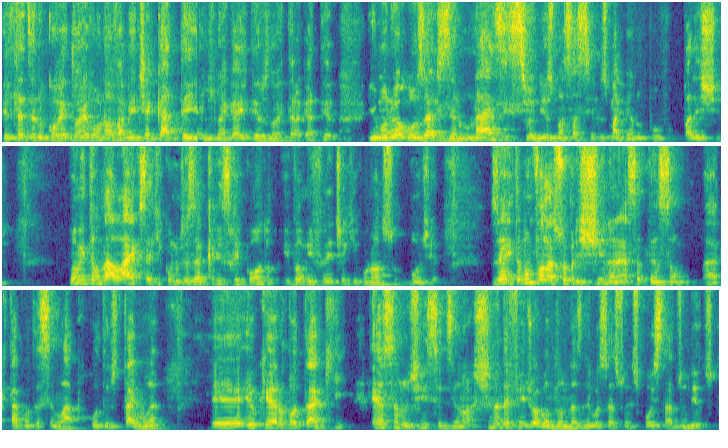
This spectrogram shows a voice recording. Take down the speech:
Ele está dizendo: o corretor errou novamente, é gateiros, não é gaiteiros, não, então é gateiro. E o Manuel Gonzalez dizendo: o nazi-sionismo assassino esmagando o povo palestino. Vamos então dar likes aqui, como diz a Cris Recondo, e vamos em frente aqui com o nosso bom dia. Zé, então vamos falar sobre China, né? essa tensão ah, que está acontecendo lá por conta de Taiwan. É, eu quero botar aqui essa notícia dizendo: ó, China defende o abandono das negociações com os Estados Unidos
